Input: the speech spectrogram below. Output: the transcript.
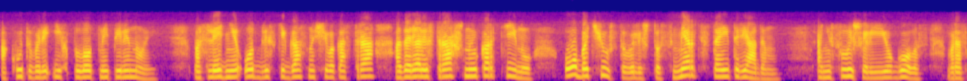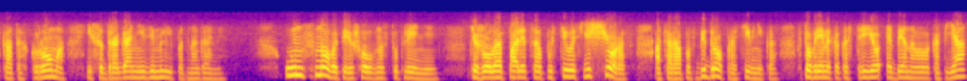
окутывали их плотной пеленой. Последние отблески гаснущего костра озаряли страшную картину. Оба чувствовали, что смерть стоит рядом. Они слышали ее голос в раскатах грома и содрогании земли под ногами. Ун снова перешел в наступление. Тяжелая палица опустилась еще раз, оцарапав бедро противника, в то время как острие эбенового копья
